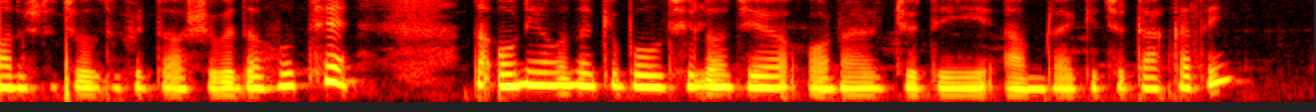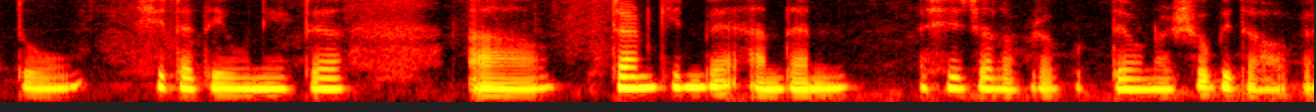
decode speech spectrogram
মানুষটা চলতে ফিরতে অসুবিধা হচ্ছে। তা উনি আমাদেরকে বলছিল যে, ওনার যদি আমরা কিছু টাকা দিই, তো সেটাতে উনি একটা স্ট্যান্ড কিনবে অ্যান্ড দেন সে চলাফেরা করতে ওনার সুবিধা হবে।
